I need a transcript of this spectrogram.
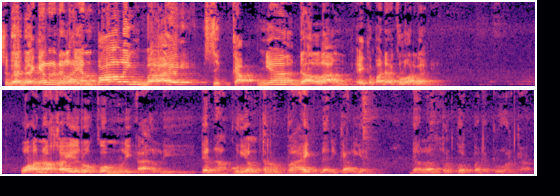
Sebaik-baiknya adalah yang paling baik sikapnya dalam eh kepada keluarganya wa ana khairukum li ahli dan aku yang terbaik dari kalian dalam berbuat pada keluarga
